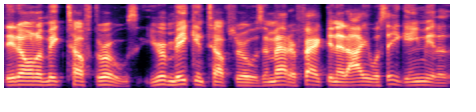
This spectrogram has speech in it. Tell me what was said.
they don't want to make tough throws. You're making tough throws. As a matter of fact, in that Iowa State game, you made a,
